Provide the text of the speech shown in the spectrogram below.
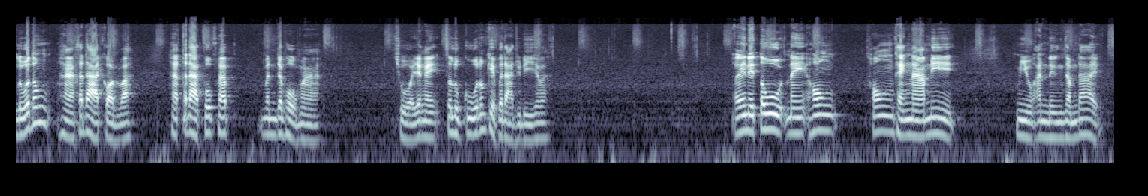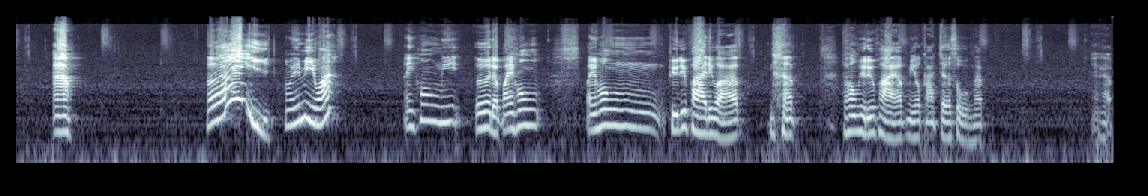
หรือว่าต้องหากระดาษก่อนวะหากระดาษปุ๊บครับ มันจะโผล่มาชัวร์ยังไงสรุปกูต้องเก็บกระดาษอยู่ดีใช่ปะ เอ้ยในตู้ในห้องห้องแทงน้ำนี่ มีอยู่อันหนึงจำได้ อ้าว เฮ้ยทำไมไม่มีวะ ไอห้องนี้ เออ เดี๋ยวไปห้อง ไปห้องพิวดิพายดีกว่าครับนะครับไปห้องพิวดิพายครับ มีโอกาสเจอสูงครับ นะครับ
